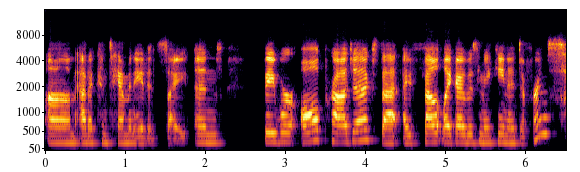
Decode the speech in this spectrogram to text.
um, at a contaminated site. And they were all projects that I felt like I was making a difference,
